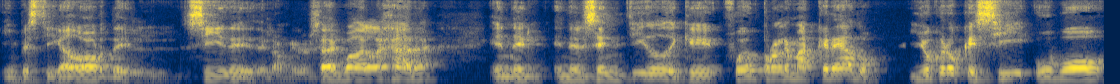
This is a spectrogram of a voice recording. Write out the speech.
investigador del CIDE de la Universidad de Guadalajara, en el, en el sentido de que fue un problema creado. Yo creo que sí hubo,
